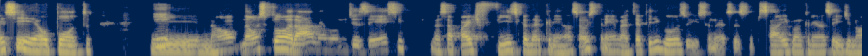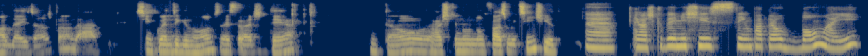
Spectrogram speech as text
esse é o ponto. E, e não, não explorar, né, vamos dizer, esse, essa parte física da criança ao extremo. É até perigoso isso, né? Você sair com uma criança aí de 9, 10 anos para andar 50 quilômetros na estrada de terra. Então, eu acho que não, não faz muito sentido. É, eu acho que o BMX tem um papel bom aí,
